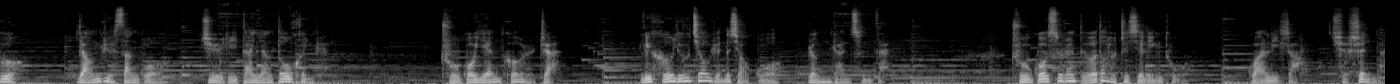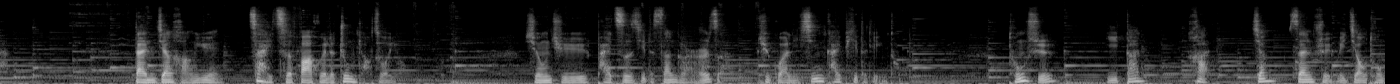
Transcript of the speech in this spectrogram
鄂、阳越三国距离丹阳都很远，楚国沿河而战，离河流较远的小国仍然存在。楚国虽然得到了这些领土，管理上却甚难。丹江航运再次发挥了重要作用。熊渠派自己的三个儿子去管理新开辟的领土，同时以丹、汉、江三水为交通，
